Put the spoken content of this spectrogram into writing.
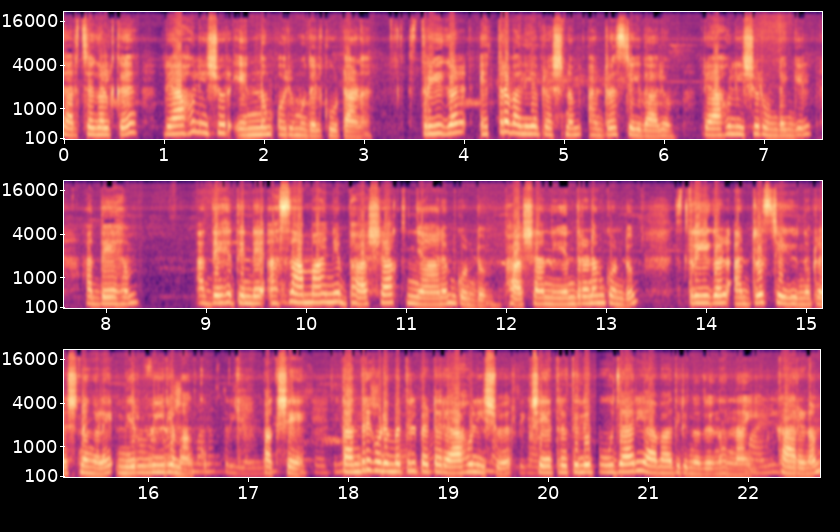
ചർച്ചകൾക്ക് രാഹുൽ ഈശ്വർ എന്നും ഒരു മുതൽക്കൂട്ടാണ്. സ്ത്രീകൾ എത്ര വലിയ പ്രശ്നം അഡ്രസ്സ് ചെയ്താലും രാഹുൽ ഈശ്വർ ഉണ്ടെങ്കിൽ അദ്ദേഹം അദ്ദേഹത്തിന്റെ അസാമാന്യ ഭാഷാ ജ്ഞാനം കൊണ്ടും ഭാഷാ നിയന്ത്രണം കൊണ്ടും സ്ത്രീകൾ അഡ്രസ്സ് ചെയ്യുന്ന പ്രശ്നങ്ങളെ നിർവീര്യമാക്കും. പക്ഷേ തന്ത്രി കുടുംബത്തിൽപ്പെട്ട രാഹുൽ ഈശ്വർ ക്ഷേത്രത്തിലെ പൂജാരി ആവാതിരുന്നത് നന്നായി. കാരണം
